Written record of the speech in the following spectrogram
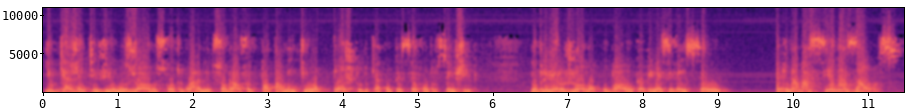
E o que a gente viu nos jogos contra o Guarani de Sobral foi totalmente o oposto do que aconteceu contra o Sergipe. No primeiro jogo, o, Campinense venceu aqui na Bacia das Almas,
